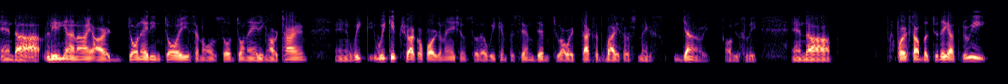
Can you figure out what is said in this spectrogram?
And uh, Lidia and I are donating toys and also donating our time, and we we keep track of our donations so that we can present them to our tax advisors next January, obviously. And uh, for example, today at three,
